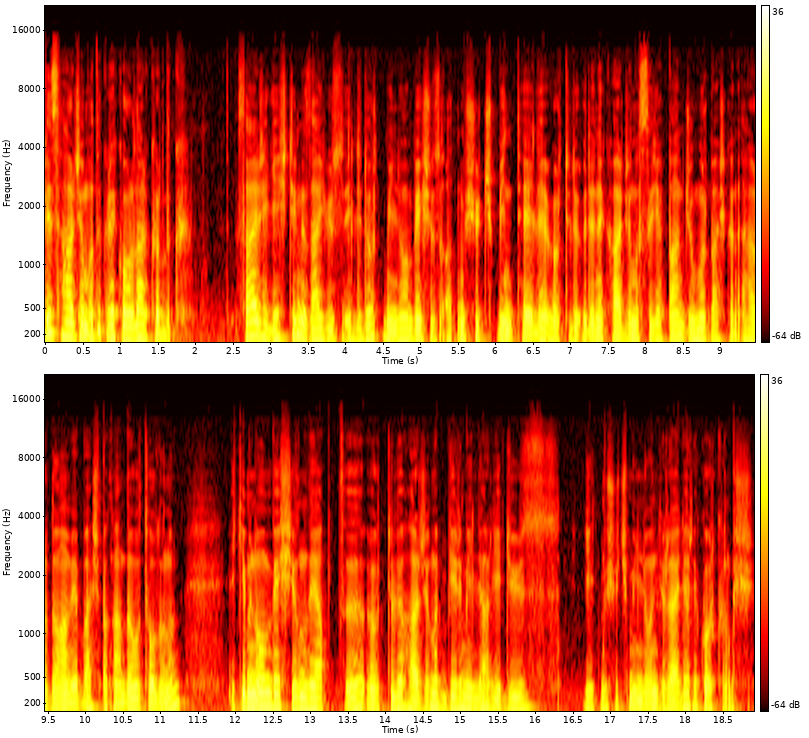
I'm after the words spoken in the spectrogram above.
biz harcamadık rekorlar kırdık. Sadece geçtiğimiz ay 154 milyon 563 bin TL örtülü ödenek harcaması yapan Cumhurbaşkanı Erdoğan ve Başbakan Davutoğlu'nun 2015 yılında yaptığı örtülü harcama 1 milyar 773 milyon lirayla rekor kırmış.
